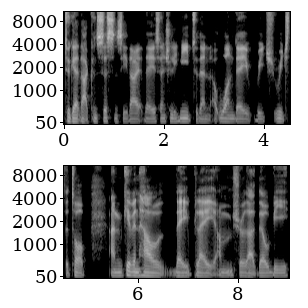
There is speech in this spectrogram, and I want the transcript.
to get that consistency that they essentially need to then one day reach reach the top and given how they play, I'm sure that they'll be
